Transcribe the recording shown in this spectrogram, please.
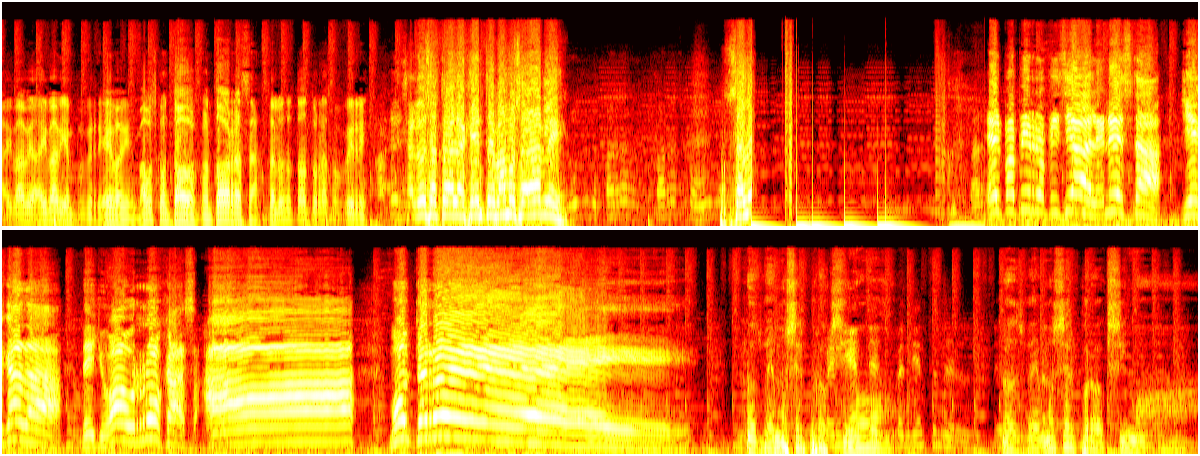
Ahí va, ahí va bien, papirri, ahí va bien. Vamos con todo, con todo, raza. Saludos a toda tu raza, papirri. Saludos a toda la gente, vamos a darle. Saludos. el papirro oficial en esta llegada de Joao Rojas a Monterrey. Nos vemos el próximo. Nos vemos el próximo.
